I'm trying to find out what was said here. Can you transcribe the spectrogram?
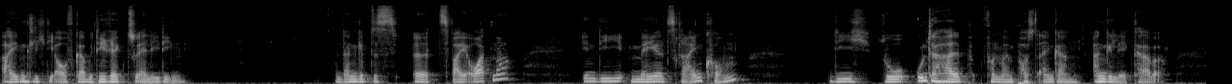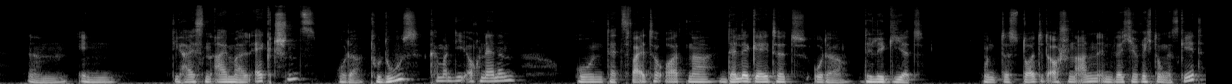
eigentlich die Aufgabe direkt zu erledigen. Und dann gibt es äh, zwei Ordner in die Mails reinkommen, die ich so unterhalb von meinem Posteingang angelegt habe. Ähm, in, die heißen einmal Actions oder To-Dos kann man die auch nennen und der zweite Ordner Delegated oder Delegiert. Und das deutet auch schon an, in welche Richtung es geht.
